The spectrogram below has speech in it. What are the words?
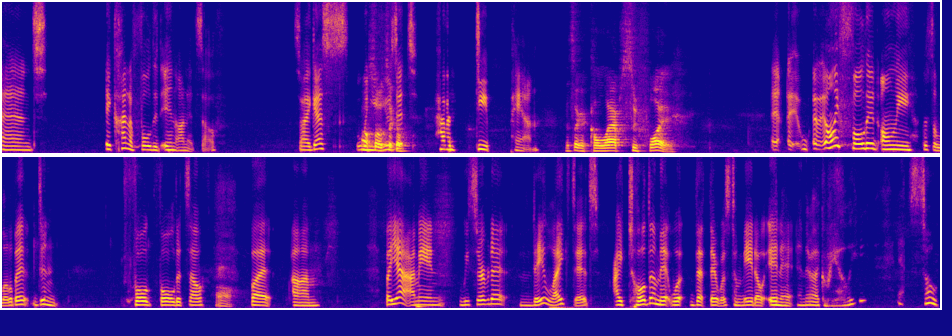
and it kind of folded in on itself. So I guess when Oh, so you use like a- it, have a deep pan. it's like a collapsed souffle. It, it, it only folded only just a little bit. It didn't fold fold itself. Oh. But um but yeah i mean we served it. They liked it. I told them it was that there was tomato in it and they're like really? It's so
